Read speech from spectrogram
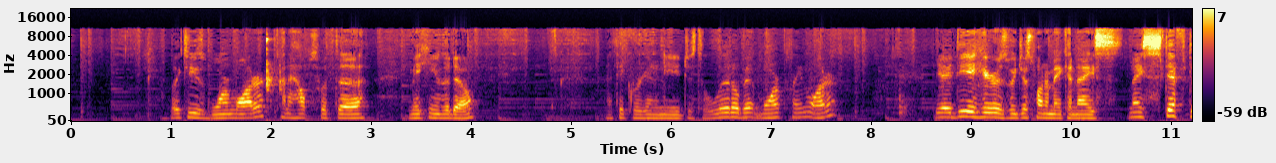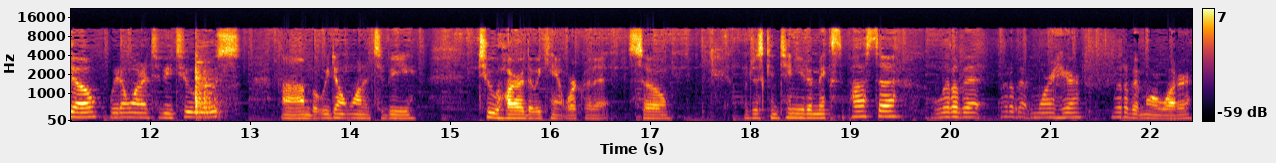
I like to use warm water, kind of helps with the making of the dough. I think we're going to need just a little bit more plain water. The idea here is we just want to make a nice, nice stiff dough. We don't want it to be too loose, um, but we don't want it to be too hard that we can't work with it. So We'll just continue to mix the pasta a little bit, a little bit more here, a little bit more water.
